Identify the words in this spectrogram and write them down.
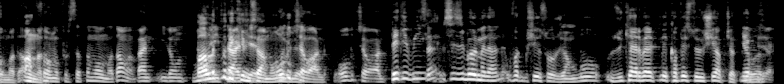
olmadı. Anladım. Sorma fırsatım olmadı ama ben Elon Varlıklı bir kimse ama Oldukça biliyorum. varlıklı. Oldukça varlıklı. Peki bir kimse. sizi bölmeden ufak bir şey soracağım. Bu Zuckerberg'le kafes dövüşü yapacak diyorlar. Yapacak.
